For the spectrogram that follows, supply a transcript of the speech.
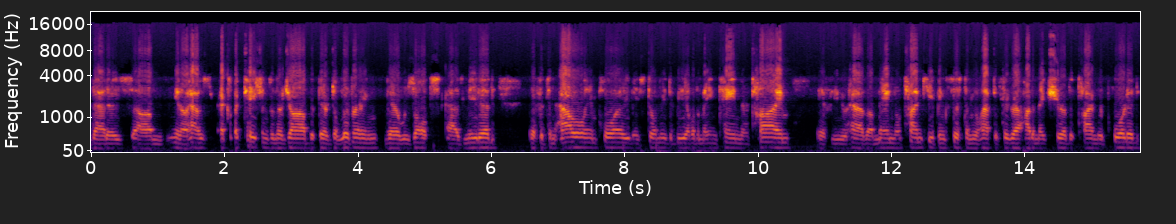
that is, um, you know, has expectations in their job that they're delivering their results as needed. If it's an hourly employee, they still need to be able to maintain their time. If you have a manual timekeeping system, you'll have to figure out how to make sure the time reported in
